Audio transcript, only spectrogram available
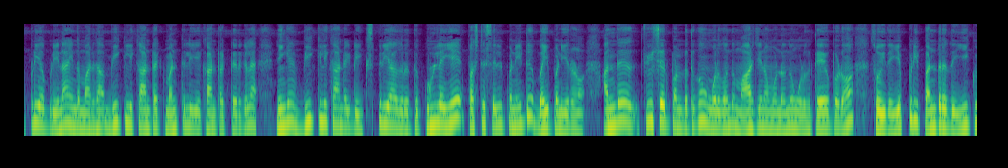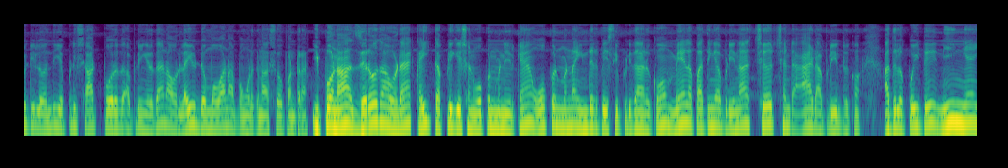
எப்படி அப்படின்னா இந்த மாதிரி தான் வீக்லி கான்ட்ராக்ட் மந்த்லி கான்ட்ராக்ட் இருக்குல்ல நீங்கள் வீக்லி கான்ட்ராக்ட் எக்ஸ்பிரி ஆகுறதுக்குள்ளேயே ஃபஸ்ட்டு செல் பண்ணிவிட்டு பை பண்ணிடணும். அந்த ஃபியூச்சர் பண்ணுறதுக்கும் உங்களுக்கு வந்து மார்ஜின் அமௌண்ட் வந்து உங்களுக்கு தேவைப்படும். ஸோ இதை எப்படி பண்ணுறது ஈக்விட்டியில் வந்து எப்படி ஷார்ட் போகிறது அப்படிங்கிறத நான் ஒரு லைவ் டெமோவாக நான் இப்போ உங்களுக்கு நான் ஷோ பண்ணுறேன் இப்போ நான் ஜெரோதாவோட கைட் அப்ளிகேஷன் ஓப்பன் பண்ணியிருக்கேன். ஓப்பன் பண்ணால் இன்டர்ஃபேஸ் இப்படி தான் இருக்கும். மேலே பார்த்தீங்க அப்படின்னா சர்ச் அண்ட் ஆட் அப்படின்னு இருக்கும். அதில் போயிட்டு நீங்கள்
